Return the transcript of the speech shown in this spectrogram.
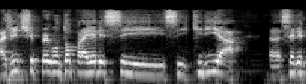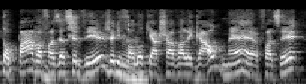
A gente perguntou para ele se, se queria é, se ele topava fazer a cerveja, ele falou que achava legal, né, fazer.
